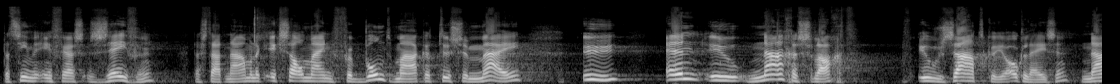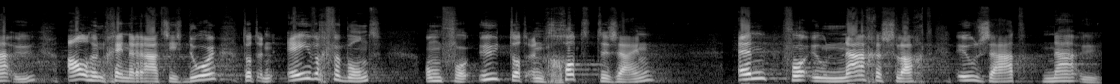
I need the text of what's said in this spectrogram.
Dat zien we in vers 7. Daar staat namelijk: Ik zal mijn verbond maken tussen mij, u en uw nageslacht uw zaad kun je ook lezen, na u, al hun generaties door, tot een eeuwig verbond, om voor u tot een God te zijn en voor uw nageslacht, uw zaad na u.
